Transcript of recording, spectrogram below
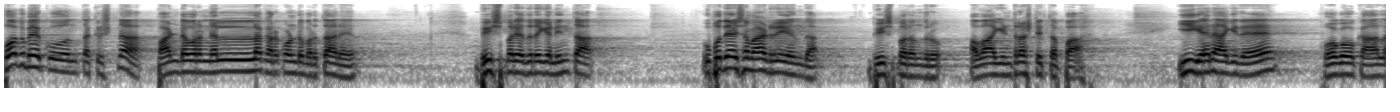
ಹೋಗಬೇಕು ಅಂತ ಕೃಷ್ಣ ಪಾಂಡವರನ್ನೆಲ್ಲ ಕರ್ಕೊಂಡು ಬರ್ತಾನೆ. ಭೀಷ್ಮರ ಎದುರಿಗೆ ನಿಂತ, ಉಪದೇಶ ಮಾಡ್ರಿ ಎಂದ. ಭೀಷ್ಮರಂದರು, ಅವಾಗ ಇಂಟ್ರೆಸ್ಟ್ ಇತ್ತಪ್ಪ. ಈಗೇನಾಗಿದೆ ಹೋಗೋ ಕಾಲ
